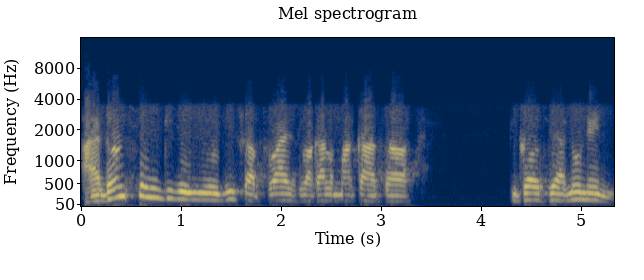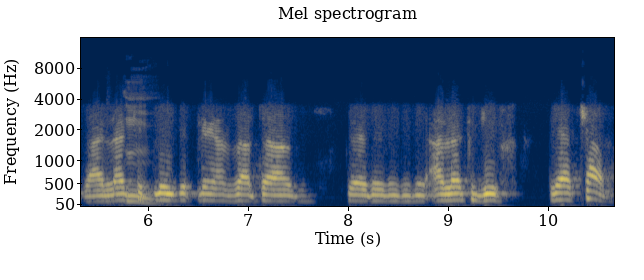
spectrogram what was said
I don't think you will be surprised Wakala Makata because there are no names. I like mm. to play the players that uh, the, the, the, I like to give their chance.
